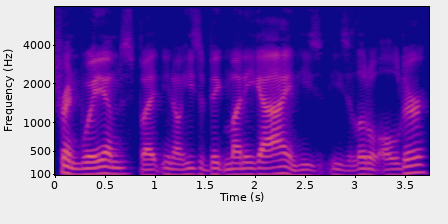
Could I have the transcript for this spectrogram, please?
Trent Williams, but you know he's a big money guy and he's he's a little older.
